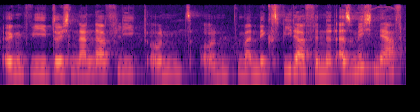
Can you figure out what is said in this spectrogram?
irgendwie durcheinander fliegt und, und man nichts wiederfindet. Also mich nervt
